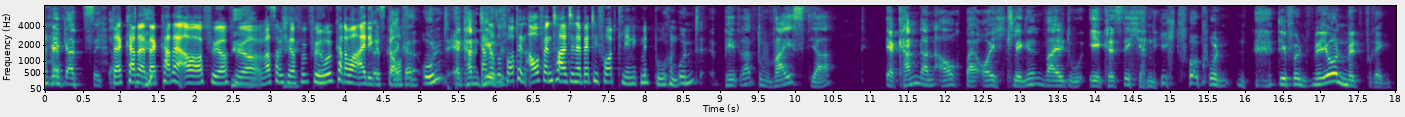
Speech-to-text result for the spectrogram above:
ich mir ganz sicher. Da kann er, da kann er aber für, für was habe ich gesagt, fünf Millionen kann er aber einiges kaufen. und er kann, kann er sofort den Aufenthalt in der Betty Ford Klinik mitbuchen. Und Petra, du weißt ja, er kann dann auch bei euch klingeln, weil du ekelst dich ja nicht vor Kunden, die fünf Millionen mitbringen.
